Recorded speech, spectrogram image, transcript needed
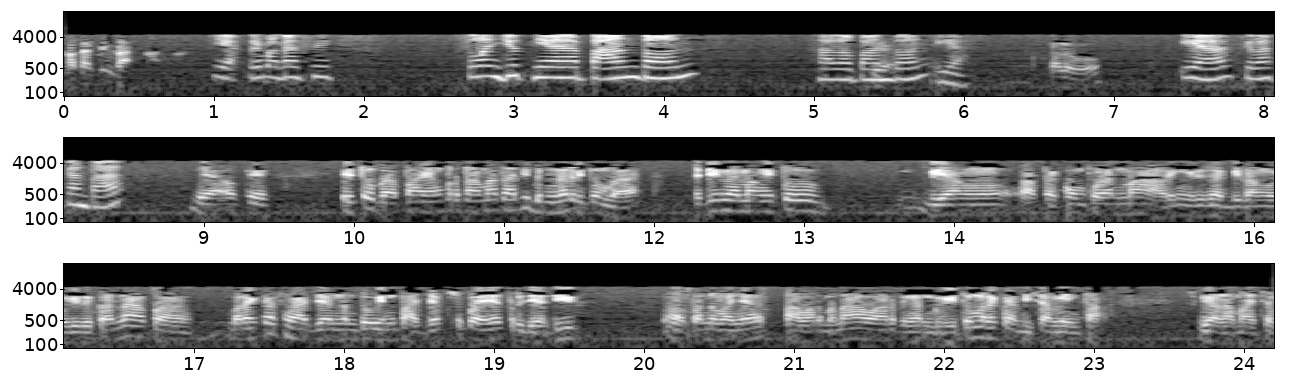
Makasih Mbak. Ya, terima kasih. Selanjutnya Pak Anton. Halo Pak ya. Anton. Iya. Halo. Iya, silakan Pak. Ya, oke. Itu Bapak yang pertama tadi benar itu Mbak. Jadi memang itu yang apa kumpulan maling gitu saya bilang begitu karena apa mereka sengaja nentuin pajak supaya terjadi apa namanya tawar menawar dengan begitu mereka bisa minta segala macam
